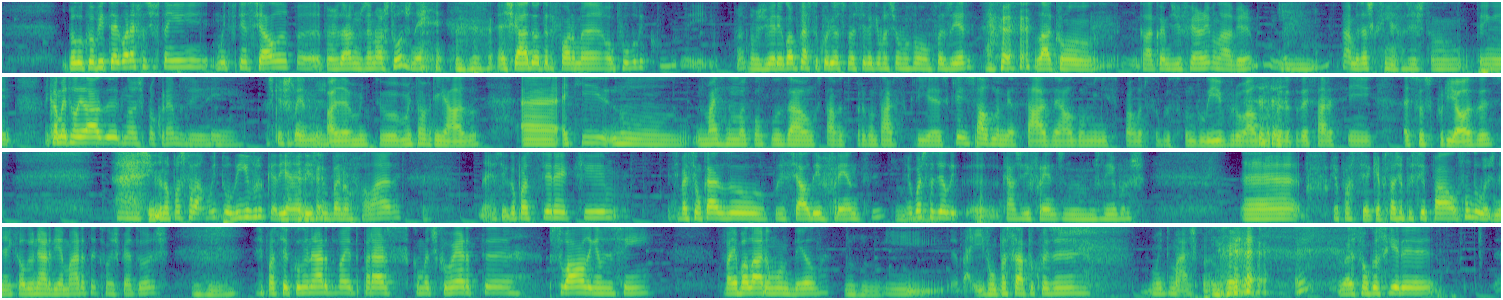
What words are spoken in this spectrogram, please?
E pelo que eu vi até agora, acho que vocês têm muito potencial para, para ajudar-nos a nós todos, né? a chegar de outra forma ao público. E pronto, vamos ver. Agora, porque estou curioso para saber o que vocês vão fazer lá com, lá com a MG Ferry. Vamos lá ver. E, pá, mas acho que sim, acho que vocês estão, têm aquela mentalidade que nós procuramos e Sim. acho que é excelente mesmo. Olha, muito, muito obrigado. Ah, aqui, num- mais numa conclusão, gostava de perguntar se querias, querias deixar alguma mensagem, algum mini spoiler sobre o segundo livro, alguma coisa para deixar assim as pessoas curiosas. Ah, assim, eu não posso falar muito do livro, que a Diana disse-me para não falar. Não, assim, o que eu posso dizer é que assim, vai ser um caso policial diferente. Eu gosto de fazer eh, casos diferentes no- nos livros. Ah, o que eu posso dizer? Que a personagem principal são duas, né? Que é o Leonardo e a Marta, que são inspectores. Uhum. Pode ser que o Leonardo vai deparar-se com uma descoberta pessoal, digamos assim, vai abalar o mundo dele Uhum. e, pá, e vão passar por coisas muito más. Agora, se vão conseguir eh,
